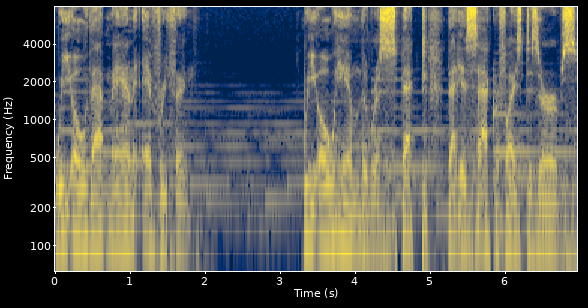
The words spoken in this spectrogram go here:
We owe that man everything. We owe him the respect that his sacrifice deserves.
